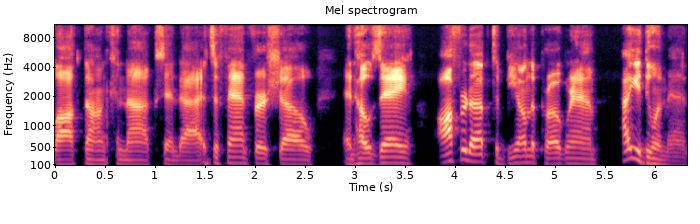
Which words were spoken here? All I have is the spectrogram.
Locked On Canucks, and uh, it's a fan first show. And Jose, offered up to be on the program. How you doing, man?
